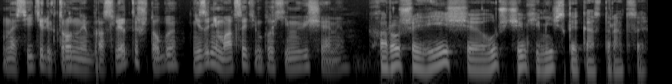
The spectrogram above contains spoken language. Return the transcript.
носить электронные браслеты, чтобы не заниматься этим плохими вещами. Хорошая вещь, э, лучше, чем химическая кастрация.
